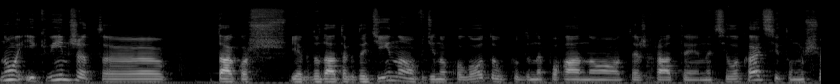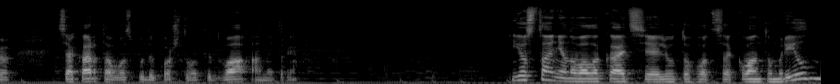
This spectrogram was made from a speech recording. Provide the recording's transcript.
Ну і Квінджет. Е- також, як додаток до Діно, в Діно колоду буде непогано теж грати на цій локації, тому що ця карта у вас буде коштувати 2, а не 3. І остання нова локація лютого це Quantum Realm.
